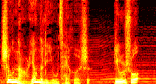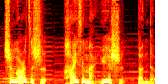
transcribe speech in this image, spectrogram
收哪样的礼物才合适，比如说生儿子时、孩子满月时等等。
